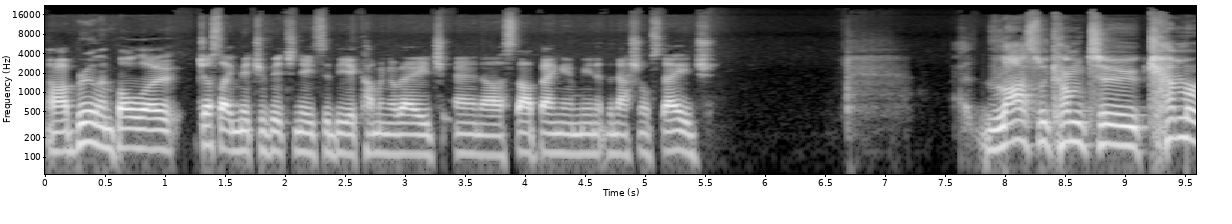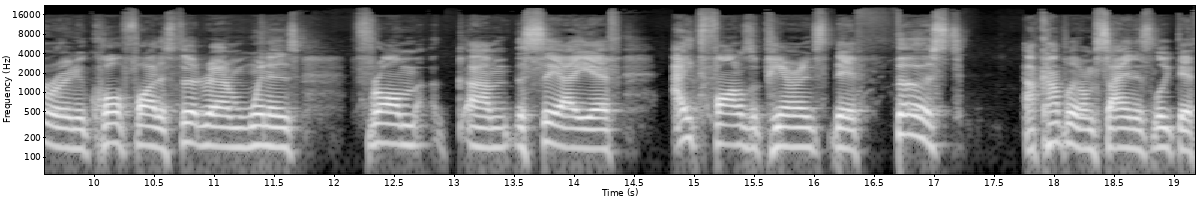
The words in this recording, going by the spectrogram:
Uh, Breel Embolo, just like Mitrovic, needs to be a coming of age and uh, start banging him in at the national stage. Last, we come to Cameroon, who qualified as third round winners from um, the CAF. Eighth finals appearance, their first. I can't believe I'm saying this, Luke. Their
